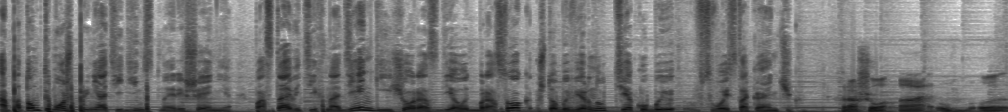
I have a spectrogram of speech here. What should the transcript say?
а потом ты можешь принять единственное решение. Поставить их на деньги, еще раз сделать бросок, чтобы вернуть те кубы в свой стаканчик. Хорошо, а э, ну,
